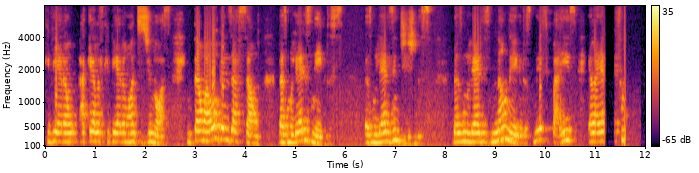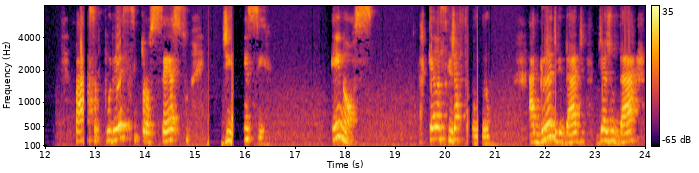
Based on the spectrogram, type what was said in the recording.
que vieram, aquelas que vieram antes de nós. Então, a organização das mulheres negras, das mulheres indígenas, das mulheres não negras nesse país, ela é passa por esse processo de conhecer em nós aquelas que já foram a grande habilidade de ajudar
